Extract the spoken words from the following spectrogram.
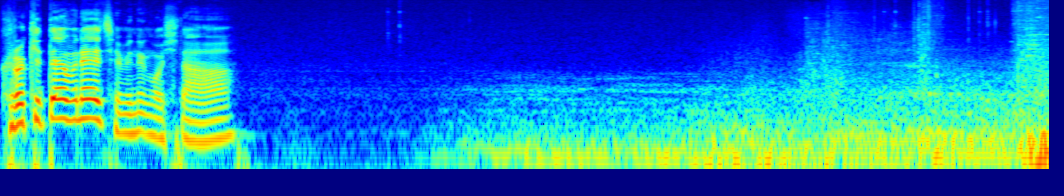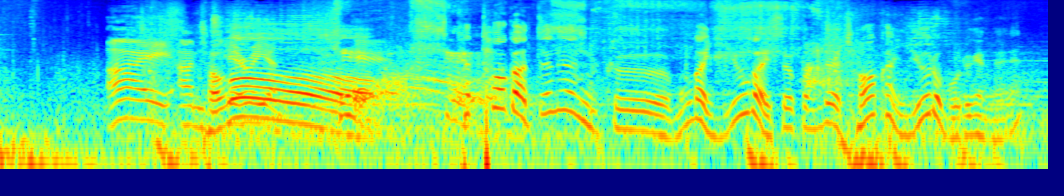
그렇기 때문에 재밌는 것이다 I am Tyrion. 저거 캐터가 뜨는 그 뭔가 이유가 있을 건데 정확한 이유를 모르겠네.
